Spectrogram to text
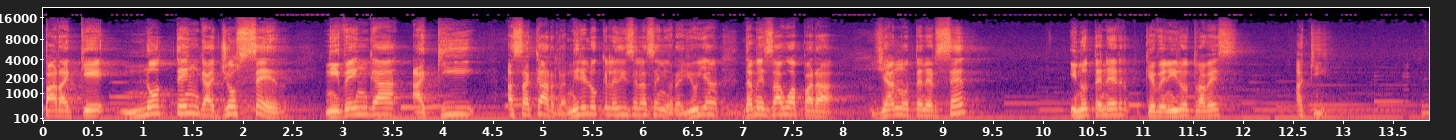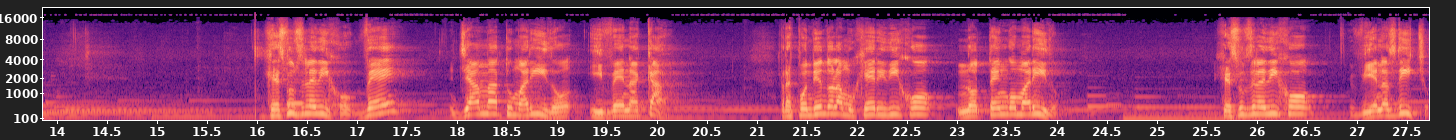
para que no tenga yo sed ni venga aquí a sacarla. Mire lo que le dice la señora, yo dame esa agua para ya no tener sed y no tener que venir otra vez aquí. Jesús le dijo, ve, llama a tu marido y ven acá. Respondiendo la mujer y dijo, no tengo marido. Jesús le dijo, bien has dicho,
